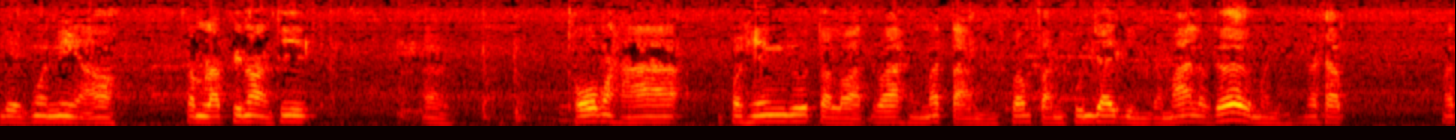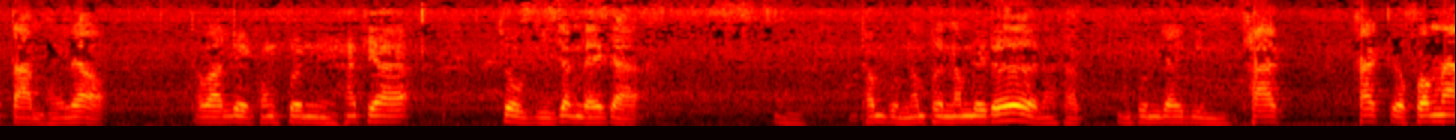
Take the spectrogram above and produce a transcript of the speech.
เลขงวันนี้เอาสำหรับพี่น้องที่ เอ่อโทรมาหาพอเฮงอยู่ตลอดว่าให้มาตามความฝันคุณยายบินกับมาแล้วเด้อมันนะครับ มาตามให้แล้ว แต่ว่าเลขของเพิ่นนี่ฮัทยาโชคดีจังใดกะทำบุญน้ำเพิ่นน้ำเลยเด้อนะครับน้ำคุณยายบินค่าค่าเกือบฟองน้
